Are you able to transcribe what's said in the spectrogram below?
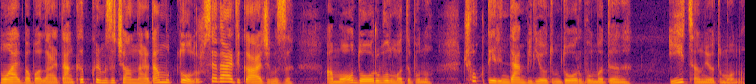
Noel babalardan, kıpkırmızı çanlardan mutlu olur, severdik ağacımızı. Ama o doğru bulmadı bunu. Çok derinden biliyordum doğru bulmadığını. İyi tanıyordum onu.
